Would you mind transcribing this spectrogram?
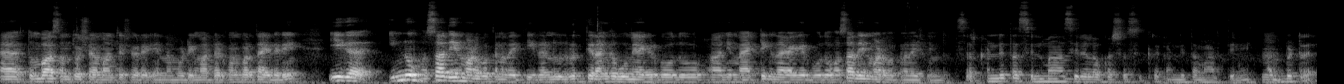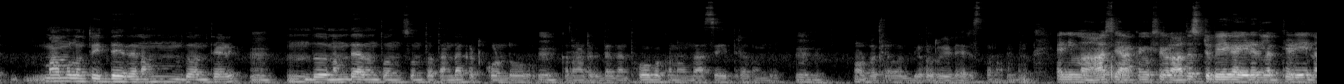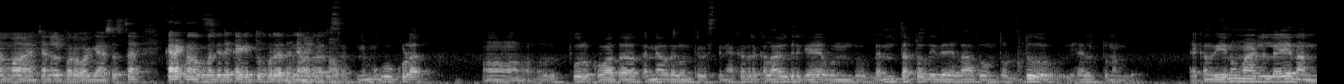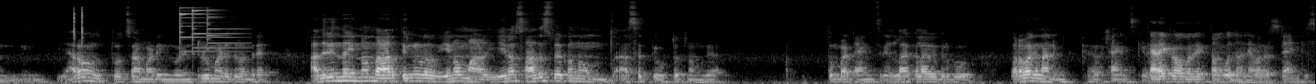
ಆ, ತುಂಬಾ ಸಂತೋಷ ಮಾಂತೇಶ್ವರಿ ನಮ್ಮೊಟ್ಟಿಗೆ ಮಾತಾಡ್ಕೊಂಡು ಬರ್ತಾ ಇದ್ದೀರಿ. ಈಗ ಇನ್ನೂ ಹೊಸದ್ ಏನ್ ಮಾಡ್ಬೇಕು ಅನ್ನೋದೈತಿ? ಈಗ ನೃತ್ಯ ರಂಗಭೂಮಿ ಆಗಿರ್ಬೋದು ಆ, ನಿಮ್ಮ ಆಕ್ಟಿಂಗ್ ದಾಗ ಆಗಿರ್ಬೋದು ಹೊಸದ್ ಏನ್ ಮಾಡ್ಬೇಕು ಅನ್ನೋದೈತಿ ನಿಮ್ದು? ಸರ್ ಖಂಡಿತ ಸಿನಿಮಾ ಸೀರಿಯಲ್ ಅವಕಾಶ ಸಿಕ್ಕರೆ ಖಂಡಿತ ಮಾಡ್ತೀನಿ. ಅದ್ ಬಿಟ್ರೆ ಮಾಮೂಲಂತೂ ಇದ್ದೇ ಇದೆ ನಮ್ದು ಅಂತ ಹೇಳಿ ಒಂದು ನಮ್ದೇ ಆದಂತ ಒಂದು ಸ್ವಂತ ತಂಡ ಕಟ್ಕೊಂಡು ಕರ್ನಾಟಕದಾಗಂತ ಹೋಗ್ಬೇಕು ಅನ್ನೋ ಒಂದು ಆಸೆ ಐತ್ರಿ ಅದೊಂದು. ಹ್ಮ್ ಹ್ಮ್. ನೋಡ್ಬೇಕು ಯಾವಾಗ ದೇವರು ಈಡೇರಿಸ್ತಾನೆ. ನಿಮ್ಮ ಆಸೆ ಆಕಾಂಕ್ಷೆಗಳು ಆದಷ್ಟು ಬೇಗ ಈಡೇರಲಿ ಅಂತ ಹೇಳಿ ನಮ್ಮ ಚಾನೆಲ್ ಪರವಾಗಿ ಆಶಿಸ್ತಾ ಕಾರ್ಯಕ್ರಮಕ್ಕೆ ಬಂದಿದ್ದಕ್ಕಾಗಿ ತುಂಬ ಧನ್ಯವಾದಗಳು ಸರ್ ನಿಮಗೂ ಕೂಡ ಹೃತ್ಪೂರ್ವಕವಾದ ಧನ್ಯವಾದಗಳನ್ನು ತಿಳಿಸ್ತೀನಿ. ಯಾಕಂದ್ರೆ ಕಲಾವಿದರಿಗೆ ಒಂದು ಬೆನ್ ತಟ್ಟೋದಿದೆ ಅಲ್ಲ ಅದು ಒಂದು ದೊಡ್ಡ ಹೆಲ್ಪ್ ನಮಗೆ. ಯಾಕಂದ್ರೆ ಏನೂ ಮಾಡಲಿಲ್ಲ ನಾನು ಯಾರೋ ಒಂದು ಪ್ರೋತ್ಸಾಹ ಮಾಡಿ ಹಿಂಗೆ ಇಂಟರ್ವ್ಯೂ ಮಾಡಿದ್ರು ಅಂದರೆ ಅದರಿಂದ ಇನ್ನೊಂದು ಆರು ತಿಂಗಳು ಏನೋ ಮಾಡಿ ಏನೋ ಸಾಧಿಸ್ಬೇಕು ಅನ್ನೋ ಒಂದು ಆಸಕ್ತಿ ಹುಟ್ಟುತ್ತೆ ನಮ್ಗೆ. ತುಂಬ ಥ್ಯಾಂಕ್ಸ್ ರೀ. ಎಲ್ಲ ಕಲಾವಿದರಿಗೂ ಪರವಾಗಿ ನಾನು ನಿಮ್ಗೆ ಥ್ಯಾಂಕ್ಸ್ ಕೇಳಿ ಕಾರ್ಯಕ್ರಮ ಬಂದಕ್ಕೆ ತಮಗೂ ಧನ್ಯವಾದ ಥ್ಯಾಂಕ್ ಯು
